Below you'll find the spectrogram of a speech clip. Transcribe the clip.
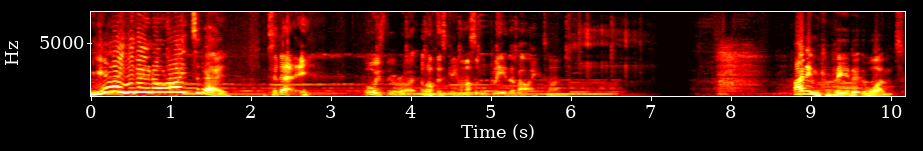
Yeah, you're doing alright today. Today, always do right. I love this game. I must have completed it about eight times. I hadn't even completed it once.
